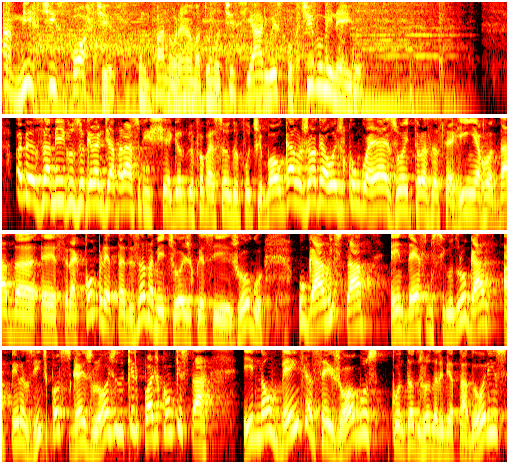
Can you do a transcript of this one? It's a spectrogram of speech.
a Esportes, um panorama do noticiário esportivo mineiro. Oi, meus amigos, um grande abraço e chegando com informações do futebol. O Galo joga hoje com Goiás, 8 horas da Serrinha. A rodada é, será completada exatamente hoje com esse jogo. O Galo está em 12 lugar, apenas 20 pontos ganhos, longe do que ele pode conquistar e não vence a seis jogos, contando o jogo da Libertadores.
